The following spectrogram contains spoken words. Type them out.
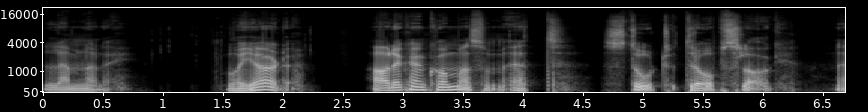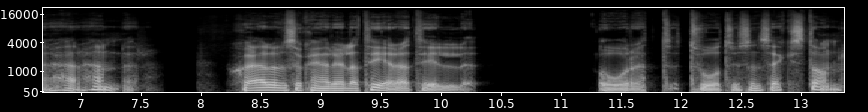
lämnar dig. Vad gör du? Ja, det kan komma som ett stort dråpslag när det här händer. Själv så kan jag relatera till året 2016.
